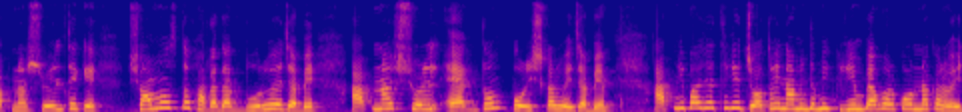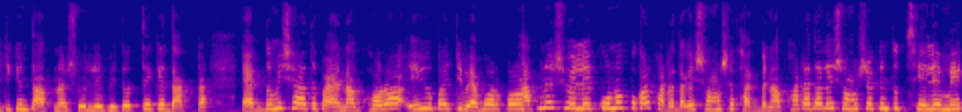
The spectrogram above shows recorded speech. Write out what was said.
আপনার শরীর থেকে সমস্ত ফাটা দাগ দূর হয়ে যাবে, আপনার শরীর একদম পরিষ্কার হয়ে যাবে। আপনি বাজার থেকে যতই নামি দামি ক্রিম ব্যবহার করুন না কেন, এটি কিন্তু আপনার শরীরের ভেতর থেকে দাগটা একদমই সারাতে পারে না। ঘরোয়া এই উপায়টি ব্যবহার করুন। আপনার শরীরে কোনো প্রকার ফাটা দাগের সমস্যা থাকবে না। ফাটা দাগের সমস্যা কিন্তু ছেলে মেয়ে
